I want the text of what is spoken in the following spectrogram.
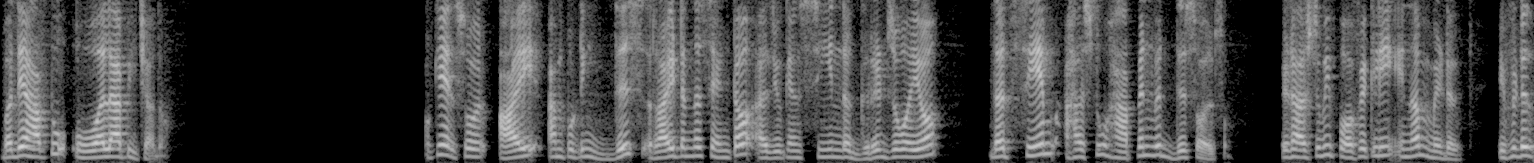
but they have to overlap each other. Okay so i am putting this right in the center. As you can see in the grids over here that same has to happen with this also. It has to be perfectly in the middle. If it is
